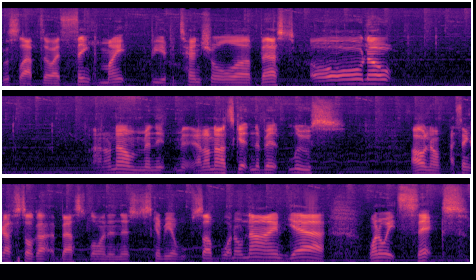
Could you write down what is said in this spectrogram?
This lap, though, I think might be a potential uh, best. Oh, no! I don't know, I don't know, it's getting a bit loose. Oh no, I think I still got a best flowing in this. It's gonna be a sub 109. Yeah, 1086.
